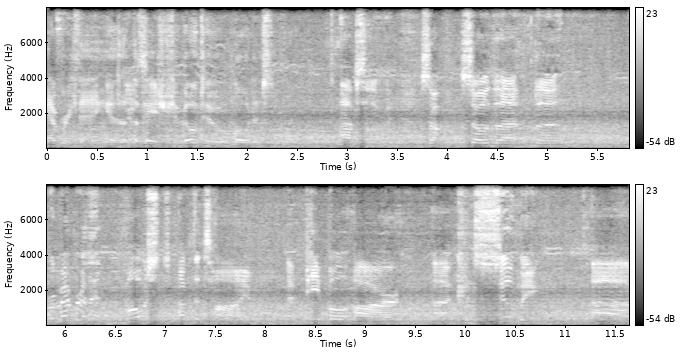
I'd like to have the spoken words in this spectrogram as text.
everything is that Yes. the pages you should go to load instantly. Absolutely. So, so the the remember that most of the time that people are uh, consuming uh,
